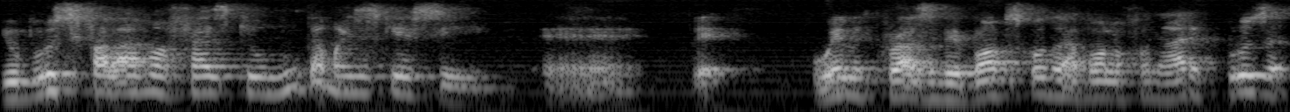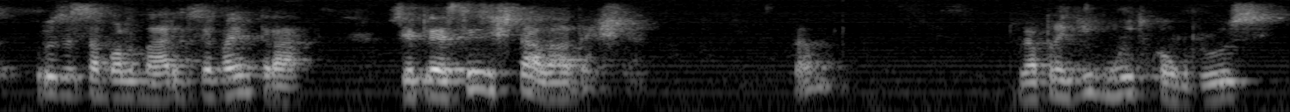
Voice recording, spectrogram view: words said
E o Bruce falava uma frase que eu nunca mais esqueci. É, when it crosses the box, quando a bola for na área, cruza, cruza essa bola na área que você vai entrar. Você precisa estar lá, Bechá. Então, eu aprendi muito com o Bruce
